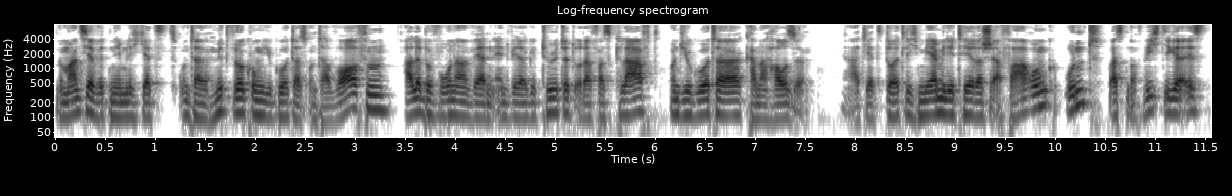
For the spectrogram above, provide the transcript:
Numantia wird nämlich jetzt unter Mitwirkung Jugurthas unterworfen. Alle Bewohner werden entweder getötet oder versklavt und Jugurtha kann nach Hause. Er hat jetzt deutlich mehr militärische Erfahrung und, was noch wichtiger ist,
